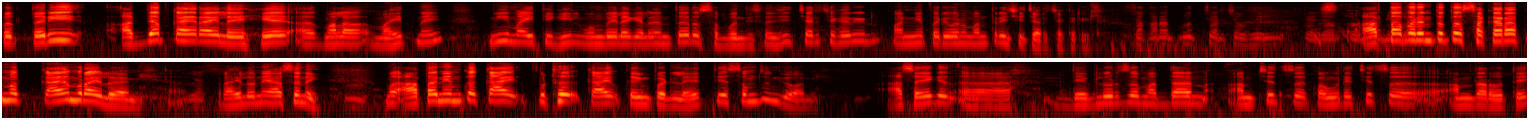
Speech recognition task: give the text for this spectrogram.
पण तरी अद्याप काय राहिलं आहे हे मला माहीत नाही. मी माहिती घेईल मुंबईला गेल्यानंतर संबंधितांशी चर्चा करील माननीय परिवहन मंत्र्यांशी चर्चा करील. सकारात्मक चर्चा होईल आतापर्यंत तर सकारात्मक कायम राहिलो आहे आम्ही. राहिलो नाही असं नाही. मग आता नेमकं काय कुठं काय कमी पडलं आहे ते समजून घेऊ आम्ही. असं आहे की अं, देगलूरचं मतदान आमचेच काँग्रेसचेच आमदार होते.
